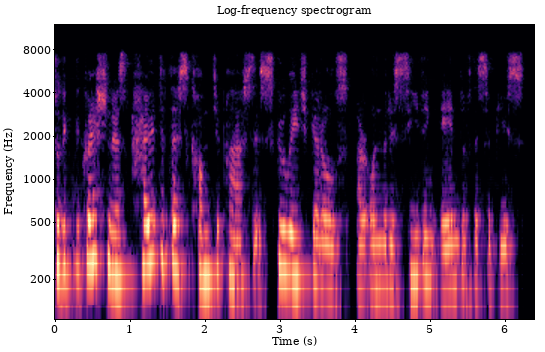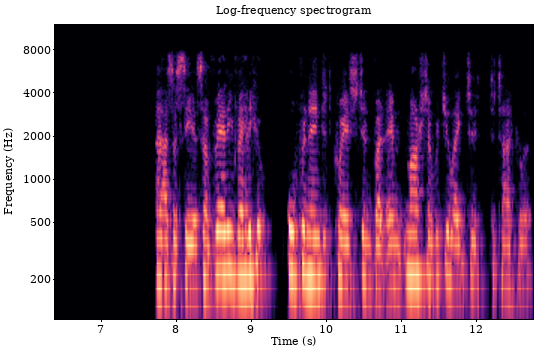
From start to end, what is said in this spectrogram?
So the, the question is, how did this come to pass that school-age girls are on the receiving end of this abuse? As I say, it's a very, very open-ended question, but um, Marsha, would you like to, to tackle it?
